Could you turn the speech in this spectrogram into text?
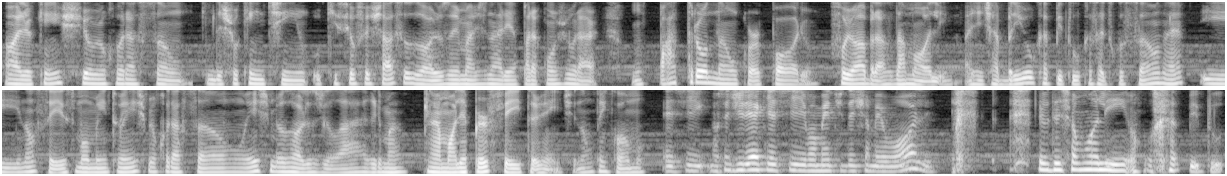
Olha, o que encheu meu coração, que me deixou quentinho, o que se eu fechasse os olhos eu imaginaria para conjurar um patronão corpóreo, foi o abraço da Molly. A gente abriu o capítulo com essa discussão, né? E não sei, esse momento enche meu coração, enche meus olhos de lágrima. A Molly é perfeita, gente, não tem como. Esse, você diria que esse momento te deixa meio mole? Ele deixa molinho o capítulo.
